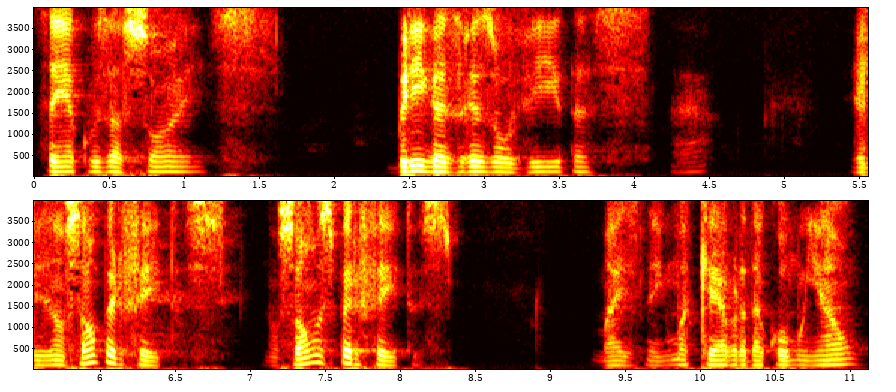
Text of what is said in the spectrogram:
sem acusações, brigas resolvidas. Né? Eles não são perfeitos, não somos perfeitos, mas nenhuma quebra da comunhão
